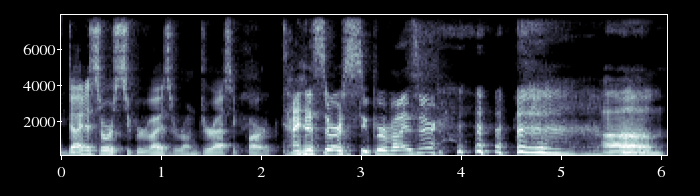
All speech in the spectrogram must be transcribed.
dinosaur supervisor on Jurassic Park. Dinosaur Supervisor? um,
